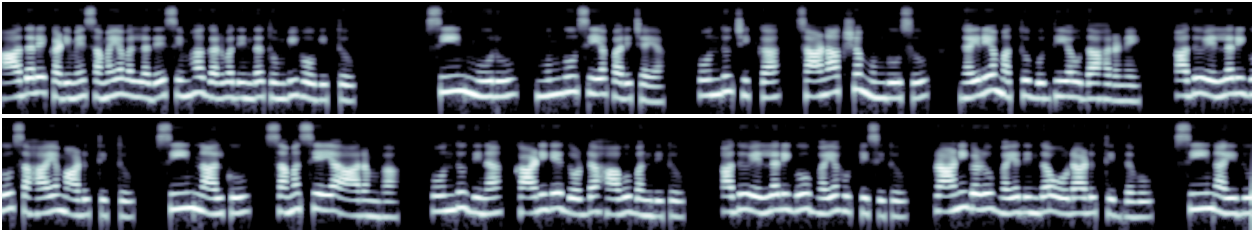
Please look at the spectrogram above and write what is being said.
ಆದರೆ ಕಡಿಮೆ ಸಮಯವಲ್ಲದೆ ಸಿಂಹ ಗರ್ವದಿಂದ ತುಂಬಿ ಹೋಗಿತ್ತು. ಸೀನ್ ಮೂರು, ಮುಂಗೂಸಿಯ ಪರಿಚಯ. ಒಂದು ಚಿಕ್ಕ ಚಾಣಾಕ್ಷ ಮುಂಗೂಸು, ಧೈರ್ಯ ಮತ್ತು ಬುದ್ಧಿಯ ಉದಾಹರಣೆ. ಅದು ಎಲ್ಲರಿಗೂ ಸಹಾಯ ಮಾಡುತ್ತಿತ್ತು. ಸೀನ್ ನಾಲ್ಕು, ಸಮಸ್ಯೆಯ ಆರಂಭ. ಒಂದು ದಿನ ಕಾಡಿಗೆ ದೊಡ್ಡ ಹಾವು ಬಂದಿತು. ಅದು ಎಲ್ಲರಿಗೂ ಭಯ ಹುಟ್ಟಿಸಿತು. ಪ್ರಾಣಿಗಳು ಭಯದಿಂದ ಓಡಾಡುತ್ತಿದ್ದವು. ಸೀನ್ ಐದು,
